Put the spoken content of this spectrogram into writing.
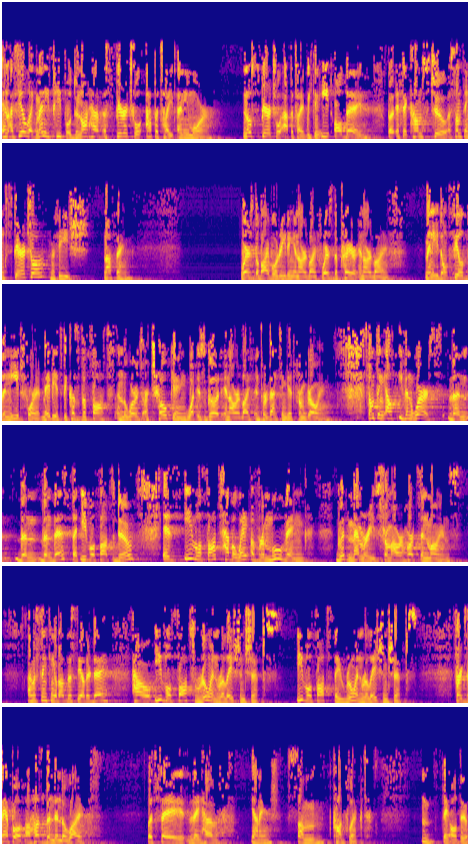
And I feel like many people do not have a spiritual appetite anymore. No spiritual appetite. We can eat all day, but if it comes to something spiritual, nafish, nothing. Where's the Bible reading in our life? Where's the prayer in our life? Many don't feel the need for it. Maybe it's because the thoughts and the words are choking what is good in our life and preventing it from growing. Something else even worse than, than, than this that evil thoughts do is evil thoughts have a way of removing good memories from our hearts and minds. I was thinking about this the other day, how evil thoughts ruin relationships. Evil thoughts, they ruin relationships. For example, a husband and a wife. Let's say they have yani, some conflict. Hmm, they all do.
